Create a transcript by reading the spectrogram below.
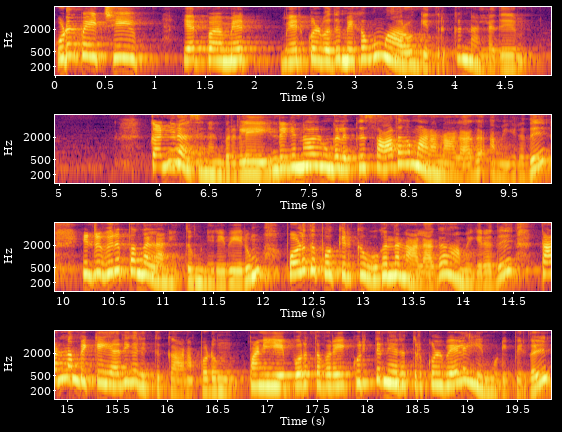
உடற்பயிற்சி ஏற்ப மேற் மேற்கொள்வது மிகவும் ஆரோக்கியத்திற்கு நல்லது. கன்னிராசி நண்பர்களே இன்றைய நாள் உங்களுக்கு சாதகமான நாளாக அமைகிறது. இன்று விருப்பங்கள் அனைத்தும் நிறைவேறும். பொழுதுபோக்கிற்கு உகந்த நாளாக அமைகிறது. தன்னம்பிக்கை அதிகரித்து காணப்படும். பணியை பொறுத்தவரை குறித்த நேரத்திற்குள் வேலையை முடிப்பீர்கள்.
